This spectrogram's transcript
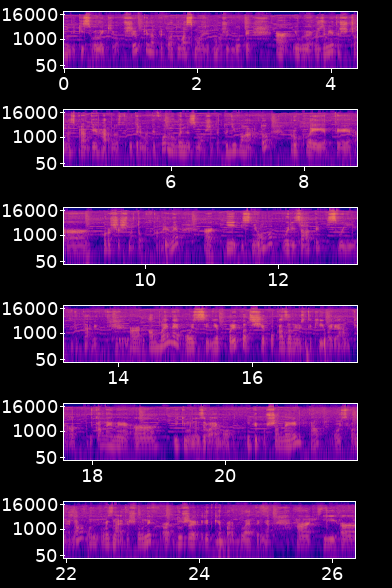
ну якісь великі обшивки, наприклад, у вас можуть бути, і ви розумієте, що насправді гарно утримати форму ви не зможете. Тоді варто проклеїти хороший шматок тканини і з нього вирізати свої деталі. А, в мене ось як приклад ще показаний ось такий варіант тканини, які ми називаємо типу Шанель. Так, ось вони. Да? Ви знаєте, що у них дуже рідке переплетення, і а,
